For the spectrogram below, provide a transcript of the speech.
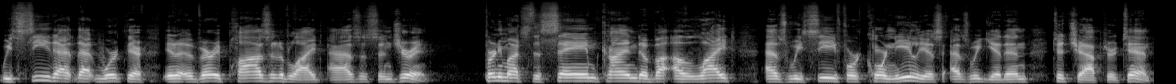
we see that, that work there in a very positive light as a centurion pretty much the same kind of a, light as we see for Cornelius as we get into chapter 10.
